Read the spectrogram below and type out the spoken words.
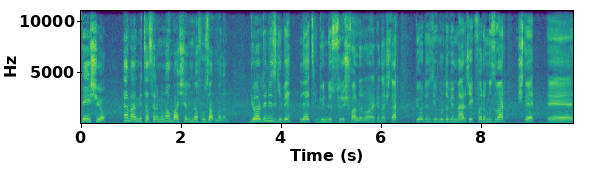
değişiyor. Hemen bir tasarımından başlayalım lafı uzatmadan. Gördüğünüz gibi LED gündüz sürüş farları var arkadaşlar. Gördüğünüz gibi burada bir mercek farımız var. İşte eee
